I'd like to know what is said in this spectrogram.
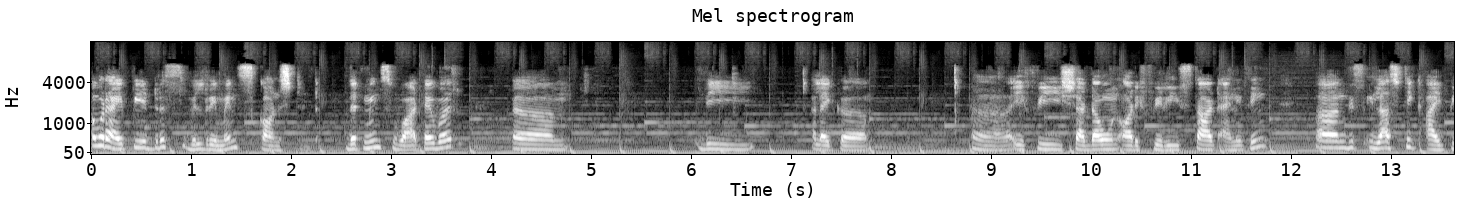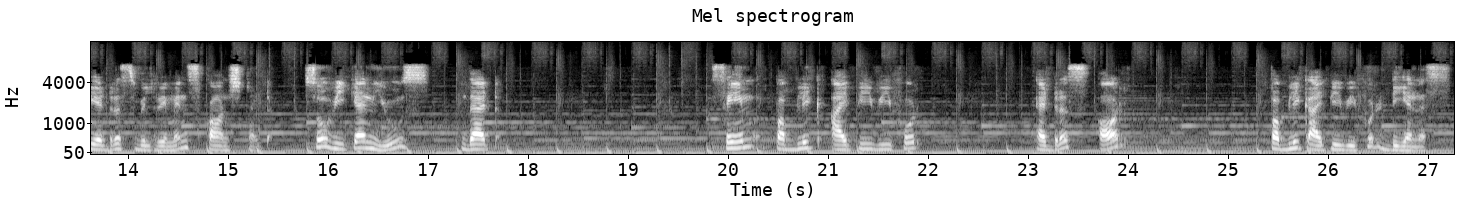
our IP address will remains constant that means whatever um, the like uh, uh, if we shut down or if we restart anything uh, this elastic IP address will remains constant. So we can use that same public IPv4 address or public IPv4 DNS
